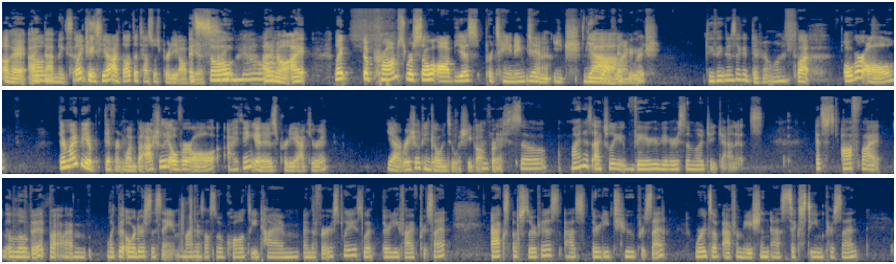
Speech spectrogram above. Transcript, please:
okay I, Um, that makes sense Like JC, Yeah, I thought the test was pretty obvious. It's so- I know. I don't know. I like the prompts were so obvious pertaining to Yeah. each Yeah. love language. do you think there's like a different one? But overall, there might be a different one, but actually, overall, I think it is pretty accurate. Yeah, Rachel can go into what she got Okay, first. so mine is actually very, very similar to Janet's. It's off by a little bit, but I'm like the order is the same. Mine is also quality time in the first place with 35%, acts of service as 32%, words of affirmation as 16%,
